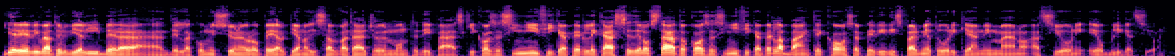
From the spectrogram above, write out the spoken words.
Ieri è arrivato il via libera della Commissione europea al piano di salvataggio del Monte dei Paschi. Cosa significa per le casse dello Stato, cosa significa per la banca e cosa per i risparmiatori che hanno in mano azioni e obbligazioni?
